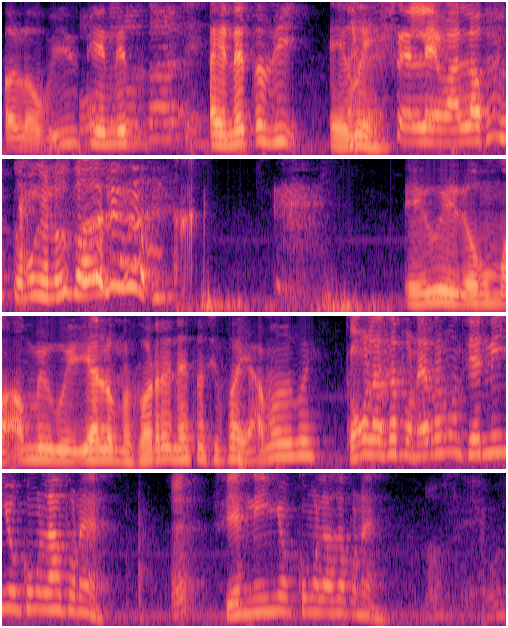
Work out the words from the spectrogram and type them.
A ¿Cómo que en no esto. En esto sí. Eh, güey. Se le va la. ¿Cómo que no sale? Eh, güey, no mames, güey. Y a lo mejor en esta sí fallamos, güey. ¿Cómo le vas a poner, Ramón? Si es niño, ¿cómo le vas a poner? ¿Eh? Si es niño, ¿cómo le vas a poner? No sé, güey.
